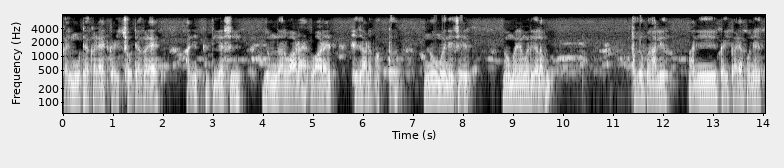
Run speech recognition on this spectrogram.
काही मोठ्या कळ्या आहेत काही छोट्या कळ्या आहेत आणि किती अशी जुमदार वाढ आहे वाढ आहेत. हे झाडं फक्त नऊ महिन्याचे आहेत. नऊ महिन्यामध्ये याला फुलं पण आलीत आणि काही कळ्या पण आहेत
